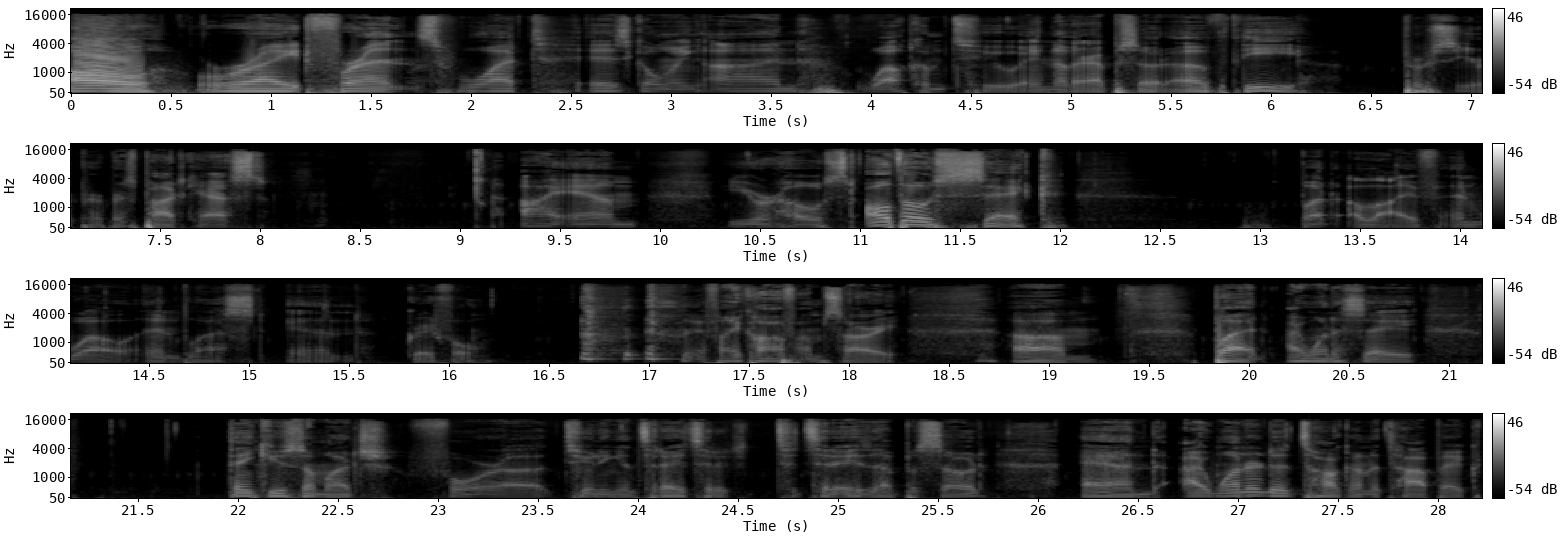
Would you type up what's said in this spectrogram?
All right, friends, what is going on? Welcome to another episode of the Pursue Your Purpose podcast. I am your host, although sick, but alive and well and blessed and grateful. if I cough, I'm sorry. Um, but I want to say thank you so much for uh, tuning in today to, to today's episode. And I wanted to talk on a topic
